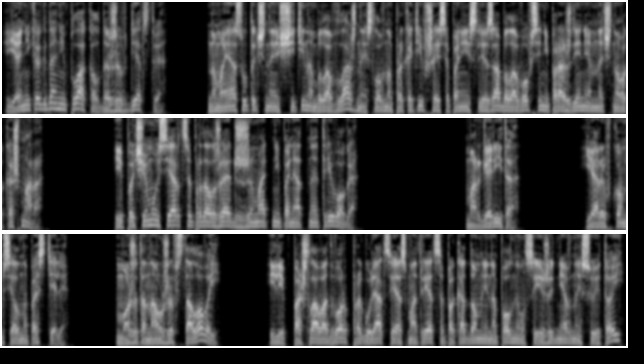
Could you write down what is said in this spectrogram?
Я никогда не плакал, даже в детстве, но моя суточная щетина была влажной, словно прокатившаяся по ней слеза была вовсе не порождением ночного кошмара. И почему сердце продолжает сжимать непонятная тревога? Маргарита. Я рывком сел на постели. Может, она уже в столовой? Или пошла во двор прогуляться и осмотреться, пока дом не наполнился ежедневной суетой?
